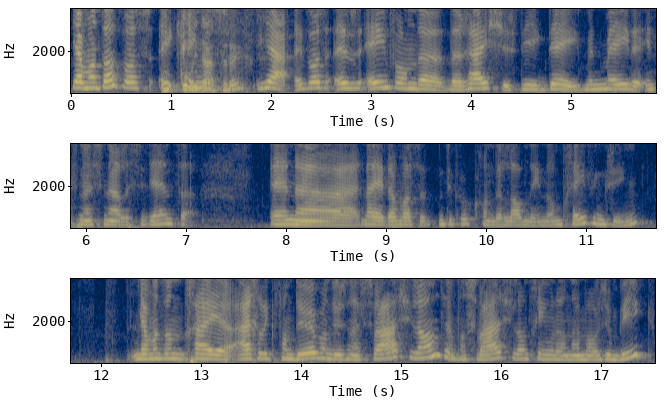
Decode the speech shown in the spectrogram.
ja, want dat was... Hoe ik kom je ging daar dus- terecht? Ja, het was, het was een van de, de reisjes die ik deed met mede internationale studenten. En eh, nou ja, dan was het natuurlijk ook gewoon de landen in de omgeving zien. Ja, want dan ga je eigenlijk van Durban dus naar Swaziland. En van Swaziland gingen we dan naar Mozambique.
